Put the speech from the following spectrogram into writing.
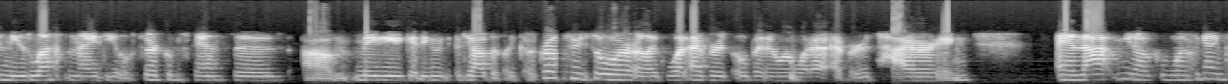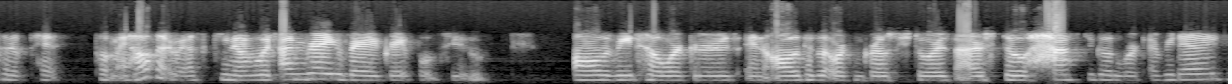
in these less than ideal circumstances, um, maybe getting a job at like a grocery store or like whatever is open or whatever is hiring. And that, you know, once again could have put, put my health at risk, you know, which I'm very, very grateful to all the retail workers and all the people that work in grocery stores that are still have to go to work every day.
